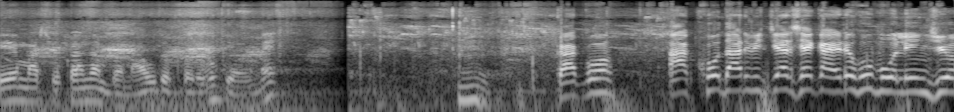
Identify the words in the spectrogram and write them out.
એ મારા છોકરાને બનાવું તો ખરું શું કહેવું નહીં? કાકો આખો દાર વિચાર છે કાયરે હું બોલીને જો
